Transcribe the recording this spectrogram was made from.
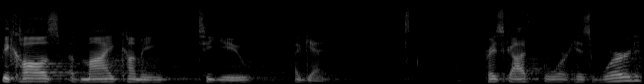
because of my coming to you again. Praise God for his word,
